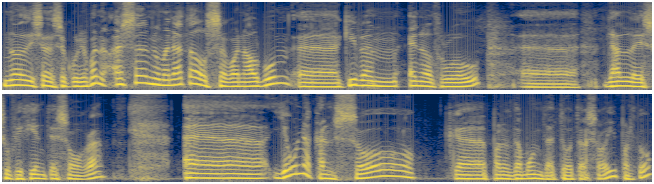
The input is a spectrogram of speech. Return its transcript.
No deixa de ser curiós. Bueno, has anomenat el segon àlbum, eh, Give Em Enough Rope, eh, Dadle Suficiente Soga. Eh, hi ha una cançó que per damunt de totes, oi, per tu?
